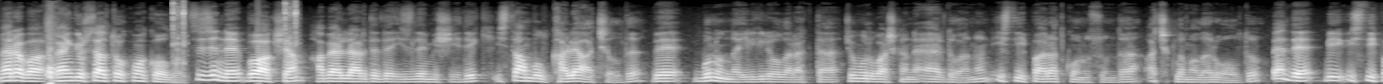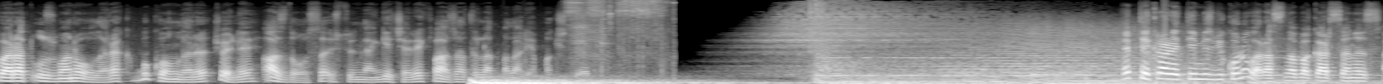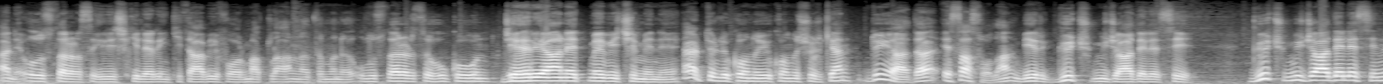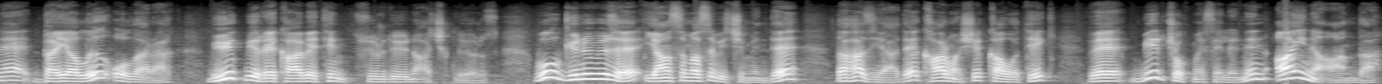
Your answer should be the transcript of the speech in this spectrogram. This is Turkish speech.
Merhaba ben Gürsel Tokmakoğlu. Sizinle bu akşam haberlerde de izlemiş idik. İstanbul Kale açıldı ve bununla ilgili olarak da Cumhurbaşkanı Erdoğan'ın istihbarat konusunda açıklamaları oldu. Ben de bir istihbarat uzmanı olarak bu konuları şöyle az da olsa üstünden geçerek bazı hatırlatmalar yapmak istiyorum. Hep tekrar ettiğimiz bir konu var. Aslına bakarsanız hani uluslararası ilişkilerin kitabi formatla anlatımını, uluslararası hukukun cereyan etme biçimini, her türlü konuyu konuşurken dünyada esas olan bir güç mücadelesi, güç mücadelesine dayalı olarak büyük bir rekabetin sürdüğünü açıklıyoruz. Bu günümüze yansıması biçiminde daha ziyade karmaşık, kaotik, ve birçok meselenin aynı anda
